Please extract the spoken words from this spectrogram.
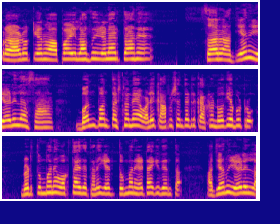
ಪ್ರಾಣಕ್ಕೇನು ಅಪಾಯ ಇಲ್ಲ ಅಂತ ಹೇಳಿರ್ತಾನೆ ಸರ್ ಅದೇನು ಹೇಳಿಲ್ಲ ಸರ್. ಬಂದ್ ಬಂದ ತಕ್ಷಣ ಒಳಗೆ ಆಪರೇಷನ್ ಥಿಯೇಟರ್ ಕರ್ಕೊಂಡು ಹೋಗಿ ಬಿಟ್ರು ಬ್ಲಡ್ ತುಂಬಾನೇ ಹೋಗ್ತಾ ಇದೆ ತಲೆಗೆ ತುಂಬಾನೇ ಏಟಾಗಿದೆ ಅಂತ. ಅದೇನು ಹೇಳಿಲ್ಲ.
